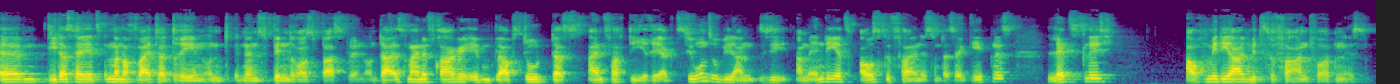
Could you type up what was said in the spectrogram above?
ähm, die das ja jetzt immer noch weiter drehen und in einen Spin draus basteln. Und da ist meine Frage eben, glaubst du, dass einfach die Reaktion, so wie an, sie am Ende jetzt ausgefallen ist und das Ergebnis letztlich auch medial mitzuverantworten ist?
